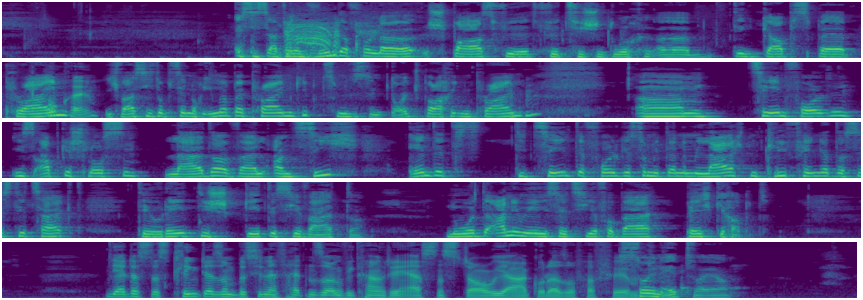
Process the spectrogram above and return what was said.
es ist einfach ein wundervoller Spaß für, für zwischendurch. Äh, den gab's bei Prime. Okay. Ich weiß nicht, ob es den noch immer bei Prime gibt, zumindest im deutschsprachigen Prime. Mhm. Ähm, zehn Folgen ist abgeschlossen, leider, weil an sich endet die zehnte Folge so mit einem leichten Cliffhanger, dass es dir zeigt, theoretisch geht es hier weiter. Nur der Anime ist jetzt hier vorbei, Pech gehabt. Ja, das, das klingt ja so ein bisschen, als hätten sie irgendwie den ersten Story Arc oder so verfilmt. So in etwa, ja.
